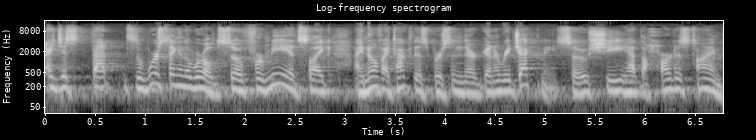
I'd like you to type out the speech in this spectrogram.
I, just, that's the worst thing in the world. So for me, it's like, I know if I talk to this person, they're going to reject me. So she had the hardest time.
